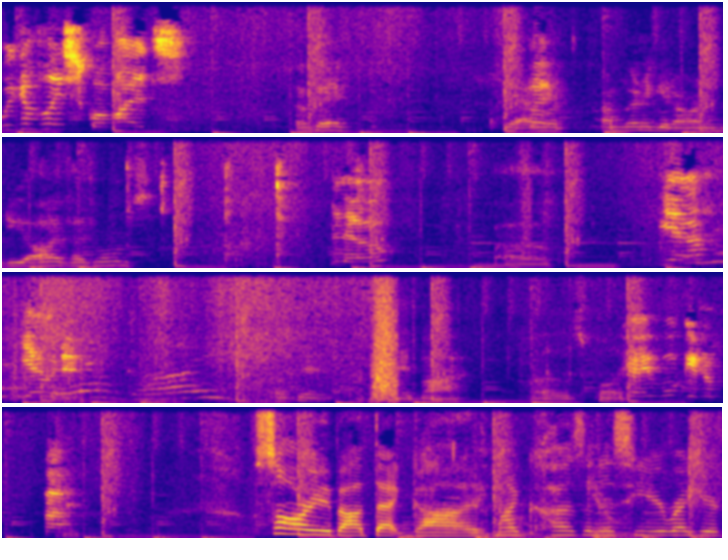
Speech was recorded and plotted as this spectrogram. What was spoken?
we can play squads. Okay. Yeah, I'm, Wait. I'm gonna get on. Do y'all have headphones? No. Uh, Yeah, yeah, we do. okay. Okay, bye. Uh, let's play. Okay, we'll get them. Bye. Sorry about that, guys. My cousin is here, right here.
